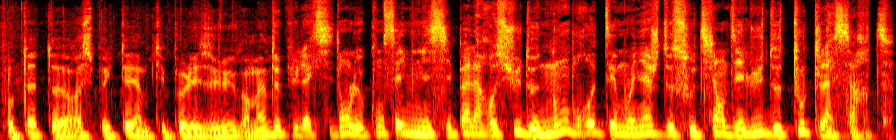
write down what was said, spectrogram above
Faut peut-être euh, respecter un petit peu les élus quand même. Depuis l'accident, le conseil municipal a reçu de nombreux témoignages de soutien d'élus de toute la Sarthe.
